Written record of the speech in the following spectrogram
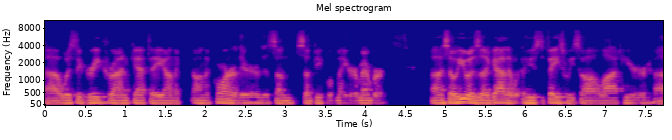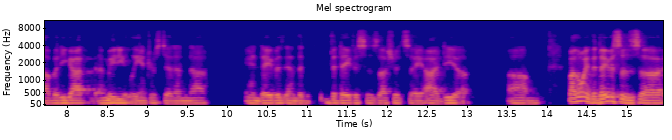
uh, was the Greek run cafe on the on the corner there that some some people may remember. Uh, so he was a guy that who's the face we saw a lot here, uh, but he got immediately interested in uh, in Davis and the the Davises, I should say, idea. Um, by the way, the Davises, uh,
